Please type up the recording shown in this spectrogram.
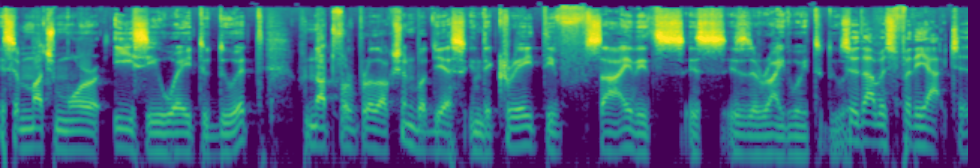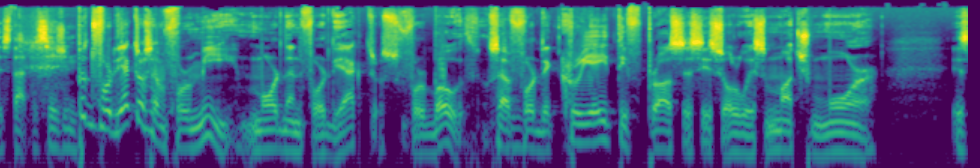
it's a much more easy way to do it. Not for production, but yes, in the creative side, it's is is the right way to do so it. So that was for the actors that decision, but for the actors and for me more than for the actors, for both. So mm. for the creative process, is always much more is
